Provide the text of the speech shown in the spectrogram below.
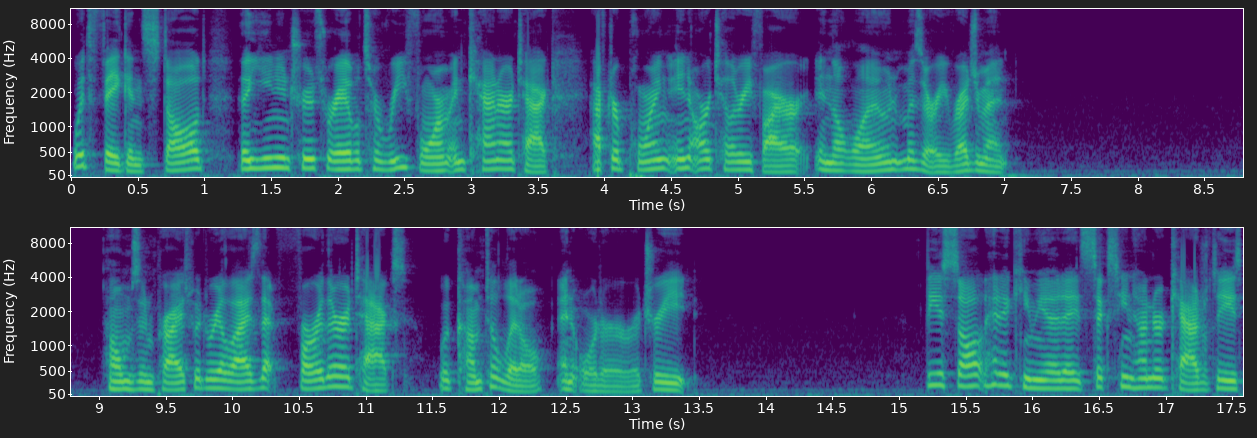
With Fagan stalled, the Union troops were able to reform and counterattack after pouring in artillery fire in the lone Missouri regiment. Holmes and Price would realize that further attacks would come to little and order a retreat. The assault had accumulated 1,600 casualties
